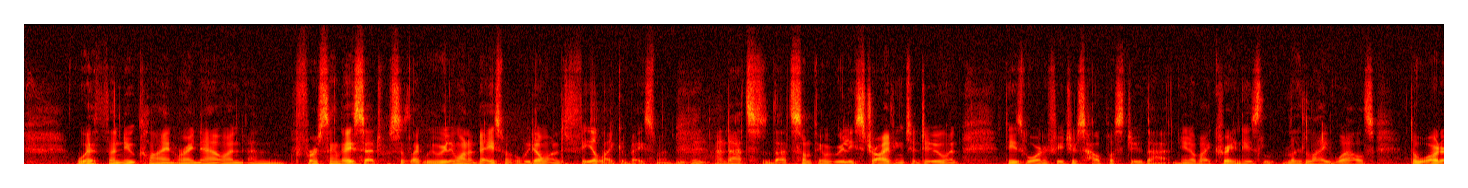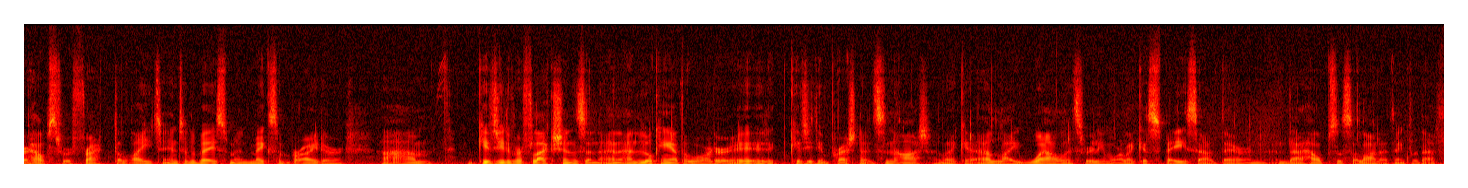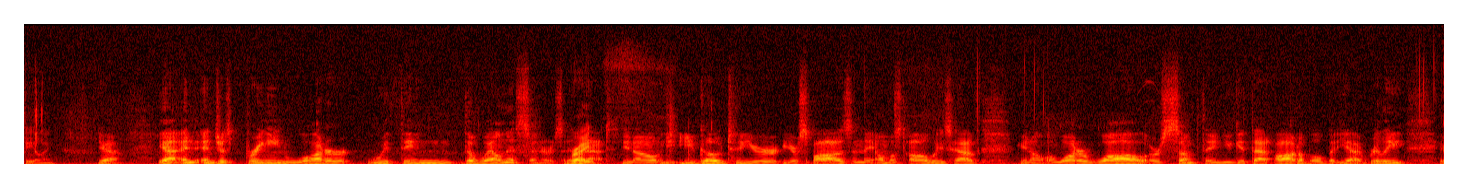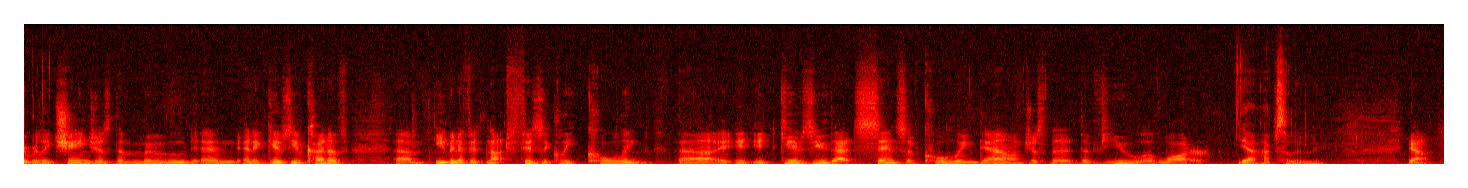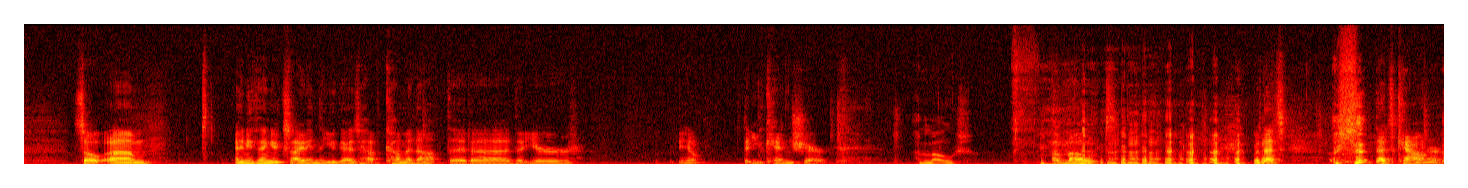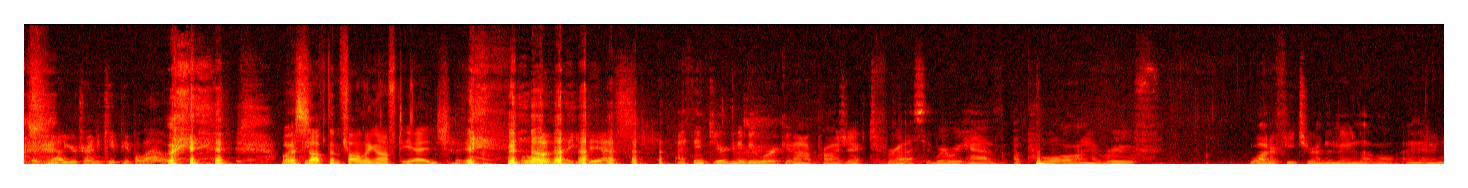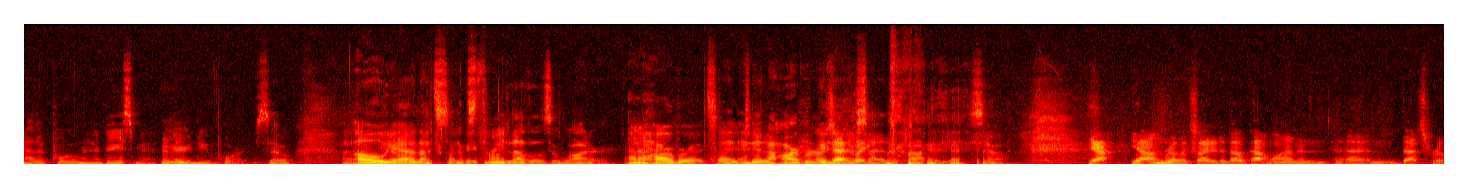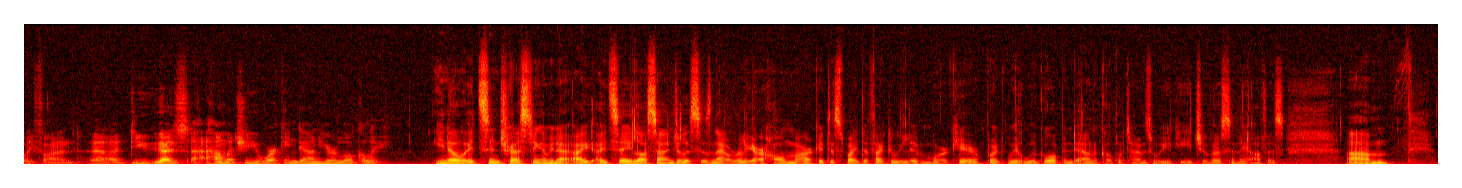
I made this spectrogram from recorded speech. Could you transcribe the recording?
with a new client right now, and, and first thing they said to us is like, we really want a basement, but we don't want it to feel like a basement, Mhm. and that's that's something we're really striving to do. And these water features help us do that. You know, by creating these light wells, the water helps to refract the light into the basement, makes them brighter. Um, gives you the reflections and, and, and looking at the water it, it gives you the impression that it's not like a, a light well it's really more like a space out there and, and that helps us a lot i think with that feeling Yeah, yeah, and, and just bringing water within the wellness centers. Right. That you know, you, you go to your your spas and they almost always have, you know, a water wall or something. You get that audible, but yeah, it really it really changes the mood and and it gives you kind of, um, even if it's not physically cooling. Uh, it, it gives you that sense of cooling down, just the, the view of water. yeah absolutely Yeah. So, um, anything exciting that you guys have coming up that uh, that you're, you know, that you can share? a moat A moat. but that's that's counter because now you're trying to keep people out. or I stop them falling off the edge oh, that, yes. I think you're going to be working on a project for us where we have a pool on the roof, water feature on the main level, and then another pool in the basement here Mhm. in Newport. So, uh, Oh, you know, yeah, that's gonna be three fun. levels of water, and a harbor outside and too then a harbor on the other side of the property. so, Yeah, yeah, I'm real excited about that one, and and that's really fun. Uh, do you guys? How much are you working down here locally? You know, it's interesting. I mean, I, I'd say Los Angeles is now really our home market, despite the fact that we live and work here. But we'll, we'll go up and down a couple of times a week, each of us in the office. Um,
